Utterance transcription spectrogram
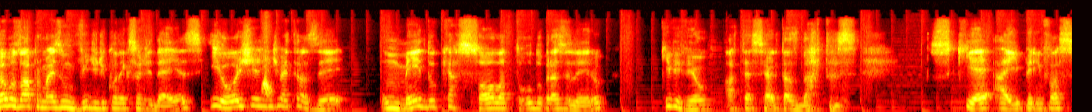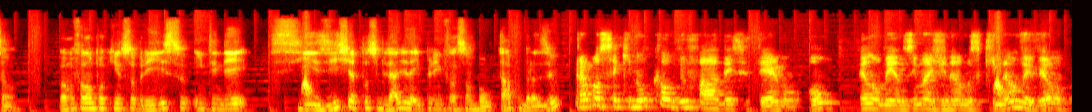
Vamos lá para mais um vídeo de conexão de ideias e hoje a gente vai trazer um medo que assola todo brasileiro que viveu até certas datas, que é a hiperinflação. Vamos falar um pouquinho sobre isso, entender se existe a possibilidade da hiperinflação voltar para o Brasil? Para você que nunca ouviu falar desse termo, ou pelo menos imaginamos que não viveu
